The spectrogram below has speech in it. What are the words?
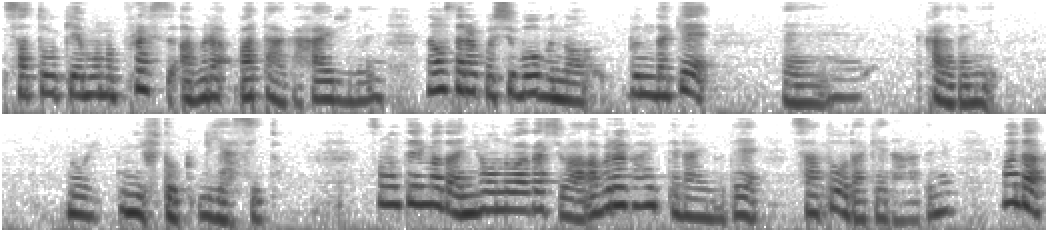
砂糖系ものプラス油バターが入るので、なおさらこう脂肪分の分だけ、えー、体にのに太りやすいとその点まだ日本の和菓子は油が入ってないので砂糖だけなのでねまだ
